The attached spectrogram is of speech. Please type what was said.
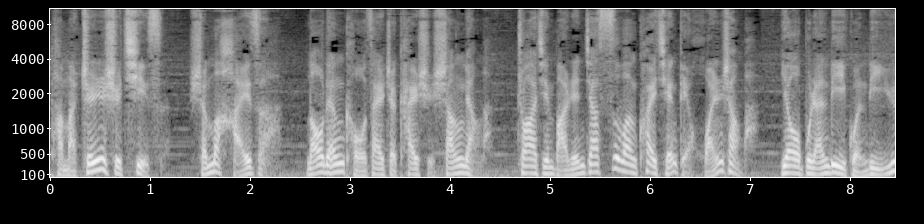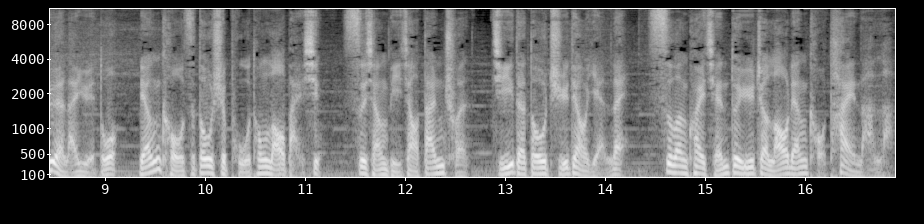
他妈真是气死！什么孩子啊？老两口在这开始商量了，抓紧把人家四万块钱给还上吧，要不然利滚利越来越多。两口子都是普通老百姓，思想比较单纯，急得都直掉眼泪。四万块钱对于这老两口太难了。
